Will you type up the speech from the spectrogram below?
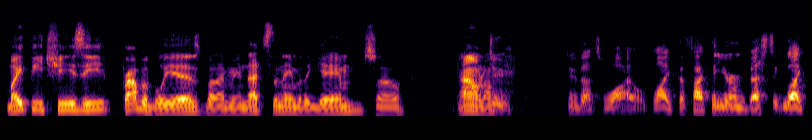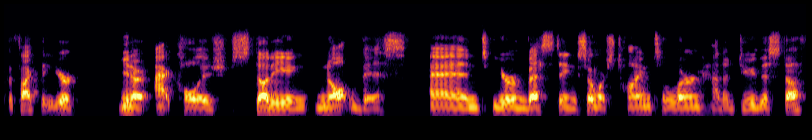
Might be cheesy, probably is, but I mean that's the name of the game. So I don't know. dude dude that's wild like the fact that you're investing like the fact that you're you know at college studying not this and you're investing so much time to learn how to do this stuff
